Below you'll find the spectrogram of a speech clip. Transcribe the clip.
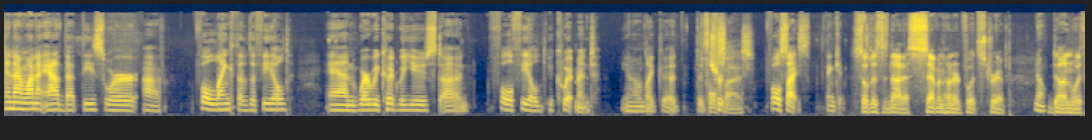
And I want to add that these were uh, full length of the field, and where we could, we used uh, full field equipment. You know, like the full tr- size. Full size. Thank you. So this is not a 700 foot strip. No. Done with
